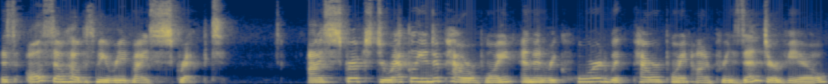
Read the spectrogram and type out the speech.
This also helps me read my script. I script directly into PowerPoint and then record with PowerPoint on presenter view.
